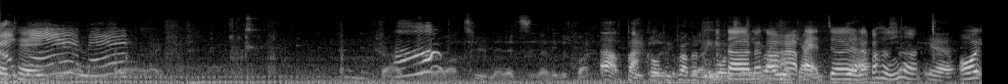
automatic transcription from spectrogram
okay. Oh, up. He probably wants Peter nó có again. bạn chơi rồi nó có hứng hơn. Yeah. Ôi,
